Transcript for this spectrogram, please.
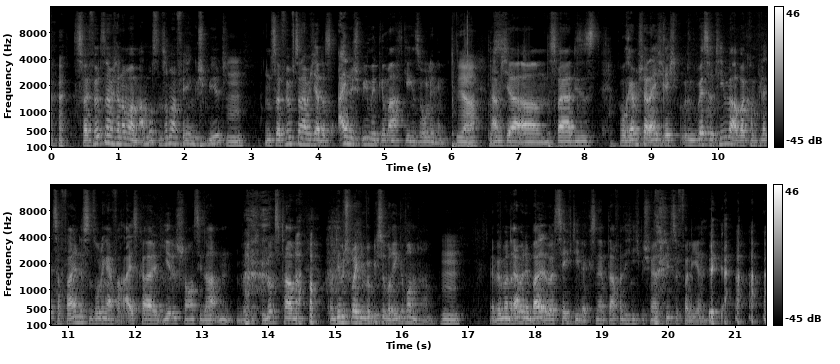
2014 habe ich dann nochmal im Amboss in Sommerferien gespielt. Mhm. Und 2015 habe ich ja das eine Spiel mitgemacht gegen Solingen. Ja, Da habe ich ja, ähm, das war ja dieses, wo Remstadt eigentlich recht gut, ein besseres Team war, aber komplett zerfallen ist und Solingen einfach eiskalt jede Chance, die sie hatten, wirklich genutzt haben und dementsprechend wirklich souverän gewonnen haben. Mhm. Wenn man dreimal den Ball über Safety wegsnappt, darf man sich nicht beschweren, das Spiel zu verlieren. Ja,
